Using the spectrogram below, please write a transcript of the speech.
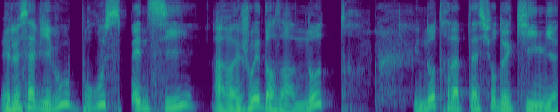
Et le saviez-vous, Bruce Pensy a joué dans un autre, une autre adaptation de King.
